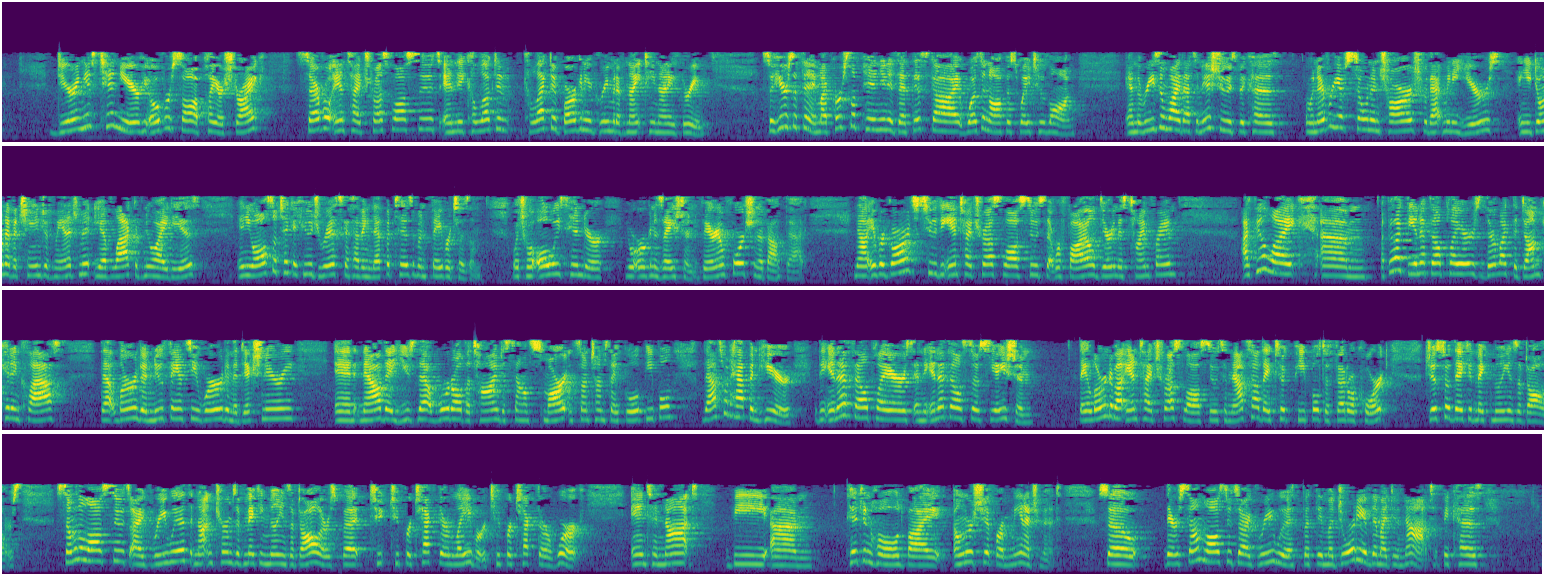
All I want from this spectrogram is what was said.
During his tenure, he oversaw a player strike, several antitrust lawsuits, and the collective, collective bargaining agreement of 1993. So here's the thing. My personal opinion is that this guy was in office way too long. And the reason why that's an issue is because whenever you have someone in charge for that many years and you don't have a change of management, you have lack of new ideas, and you also take a huge risk of having nepotism and favoritism, which will always hinder your organization. Very unfortunate about that. Now, in regards to the antitrust lawsuits that were filed during this time frame, I feel like um, I feel like the NFL players they're like the dumb kid in class that learned a new fancy word in the dictionary and now they use that word all the time to sound smart and sometimes they fool people. That's what happened here. The NFL players and the NFL Association, they learned about antitrust lawsuits and that's how they took people to federal court just so they could make millions of dollars. Some of the lawsuits I agree with, not in terms of making millions of dollars, but to, to protect their labor, to protect their work, and to not be um, pigeonholed by ownership or management. So there are some lawsuits I agree with, but the majority of them I do not because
